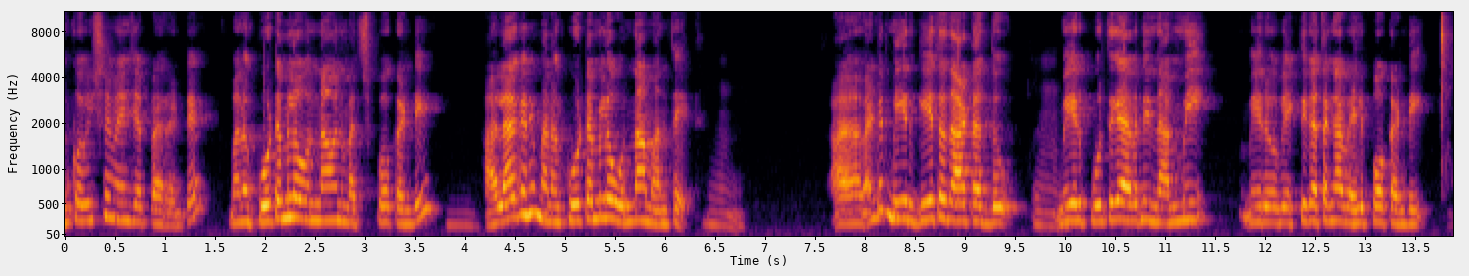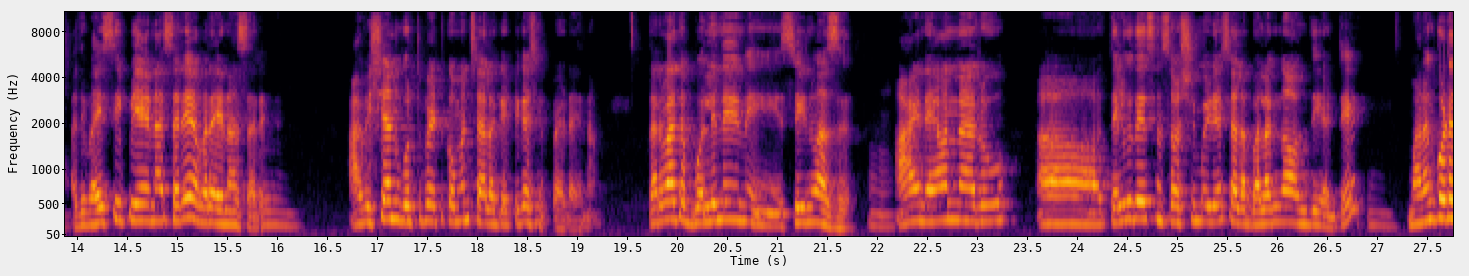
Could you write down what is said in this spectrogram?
ఇంకో విషయం ఏం చెప్పారంటే మనం కూటమిలో ఉన్నామని మర్చిపోకండి. అలాగని మనం కూటమిలో ఉన్నాం అంతే. అంటే మీరు గీత దాటద్దు. మీరు పూర్తిగా ఎవరిని నమ్మి మీరు వ్యక్తిగతంగా వెళ్ళిపోకండి అది వైసీపీ అయినా సరే ఎవరైనా సరే. ఆ విషయాన్ని గుర్తుపెట్టుకోమని చాలా గట్టిగా చెప్పాడు ఆయన తర్వాత బొల్లినేని శ్రీనివాస్. ఆయన ఏమన్నారు తెలుగుదేశం సోషల్ మీడియా చాలా బలంగా ఉంది అంటే. మనం కూడా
